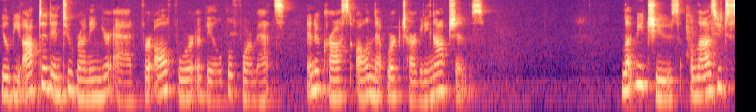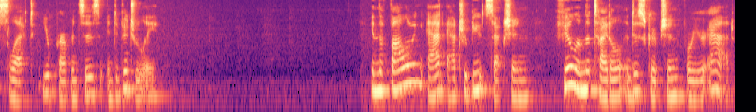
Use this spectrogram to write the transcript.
you'll be opted into running your ad for all four available formats and across all network targeting options. Let Me Choose allows you to select your preferences individually. In the following Ad Attributes section, fill in the title and description for your ad.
